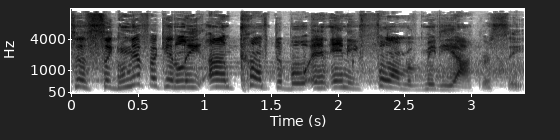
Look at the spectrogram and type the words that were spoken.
to significantly uncomfortable in any form of mediocrity.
